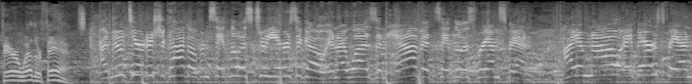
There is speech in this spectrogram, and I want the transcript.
fair weather fans. I moved here to Chicago from St. Louis two years ago, and I was an avid St. Louis Rams fan. I am now a Bears fan.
